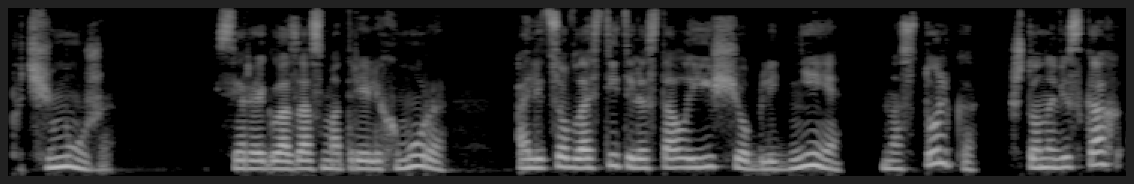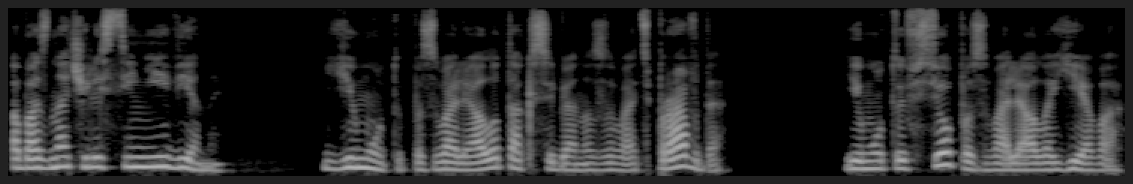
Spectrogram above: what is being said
Почему же? Серые глаза смотрели хмуро, а лицо властителя стало еще бледнее, настолько, что на висках обозначились синие вены. Ему ты позволяла так себя называть, правда? Ему ты все позволяла, Ева.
